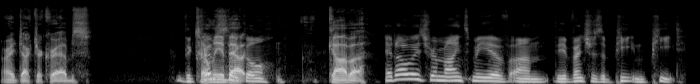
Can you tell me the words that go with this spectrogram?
All right, Dr. Krebs, The Tell me Krebs about- cycle, GABA. it always reminds me of um, the Adventures of Pete and Pete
